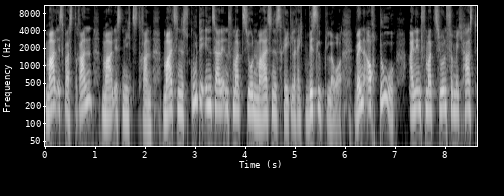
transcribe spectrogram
Mal ist was dran, mal ist nichts dran. Mal sind es gute Insider-Informationen, mal sind es regelrecht recht Whistleblower. Wenn auch du eine Information für mich hast,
